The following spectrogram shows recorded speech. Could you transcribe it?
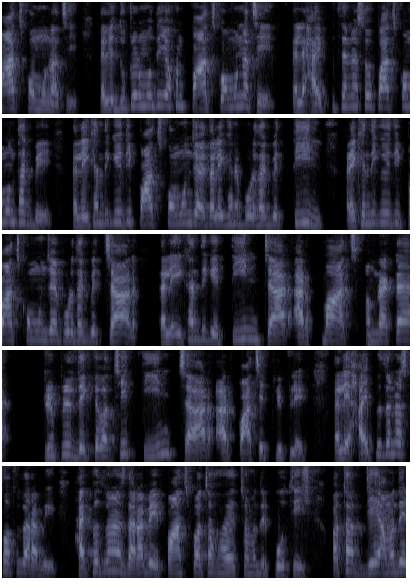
পাঁচ কমন আছে। তাহলে দুটোর মধ্যে যখন পাঁচ কমন আছে, তাহলে হাইপোথেনাসও পাঁচ কমন থাকবে। তাহলে এখান থেকে যদি পাঁচ কমন যায়, তাহলে এখানে পড়ে থাকবে তিন। আর এখান থেকে যদি পাঁচ কমন যায়, পড়ে থাকবে চার। তাহলে এখান থেকে তিন, চার আর পাঁচ, আমরা একটা ট্রিপলেট দেখতে পাচ্ছি, তিন, চার আর পাঁচের ট্রিপলেট তাহলে হাইপোথেনাস কত দাঁড়াবে? হাইপোথেনাস দাঁড়াবে পাঁচ পাঁচা হয় হচ্ছে আমাদের পঁচিশ। অর্থাৎ যে আমাদের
